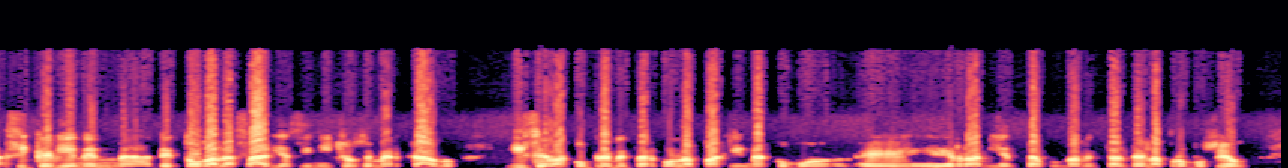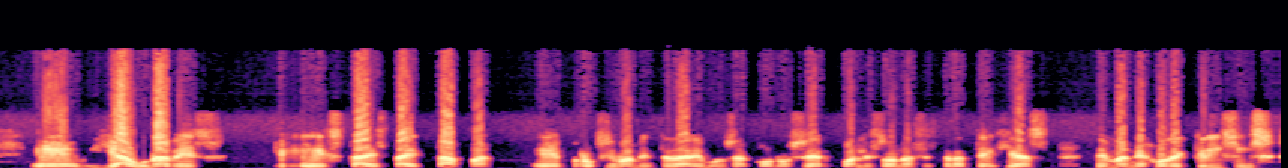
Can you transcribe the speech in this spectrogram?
así que vienen ah, de todas las áreas y nichos de mercado y se va a complementar con la página como eh, herramienta fundamental de la promoción. Eh, ya una vez está esta etapa, eh, próximamente daremos a conocer cuáles son las estrategias de manejo de crisis,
